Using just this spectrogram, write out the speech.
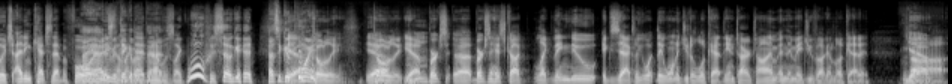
which I didn't catch that before. I- I didn't even think I about did, And I that. was like, "Woo, it's so good." That's a good yeah, point. Totally. Yeah. Totally. Yeah. Mhm. Burks, uh, Burks and Hitchcock, like they knew exactly what they wanted you to look at the entire time, and they made you fucking look at it. Yeah. Uh,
